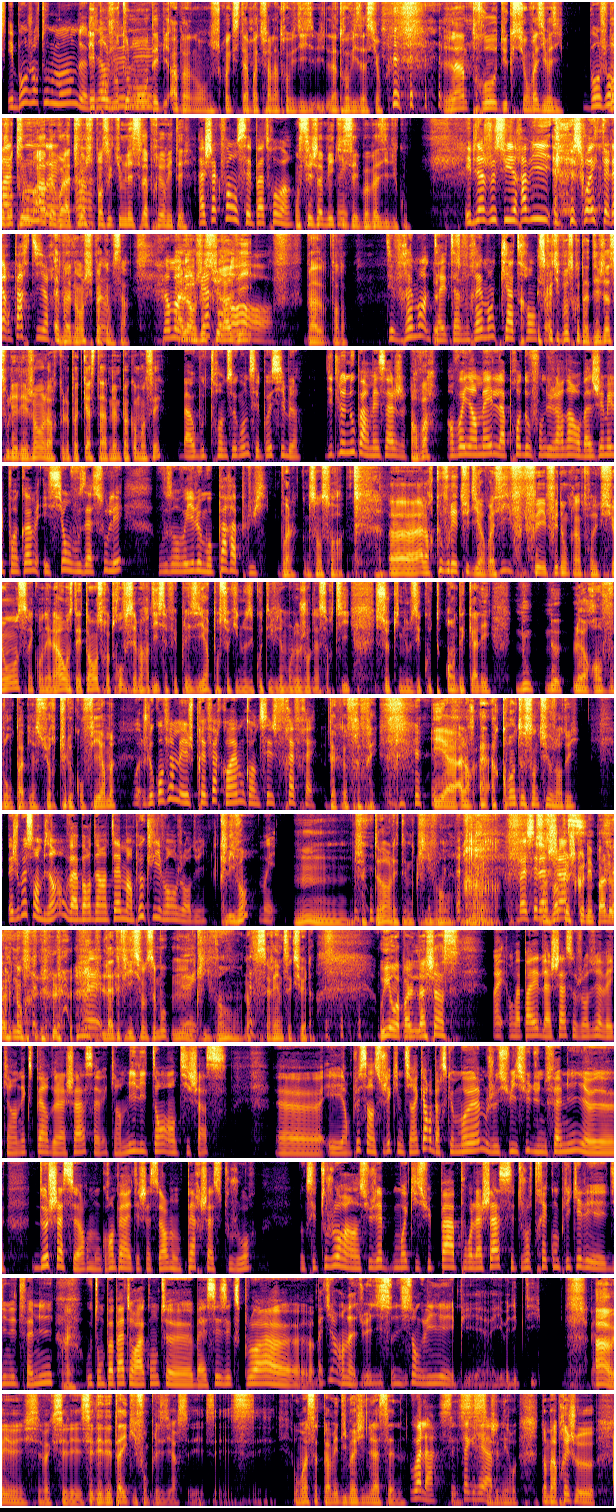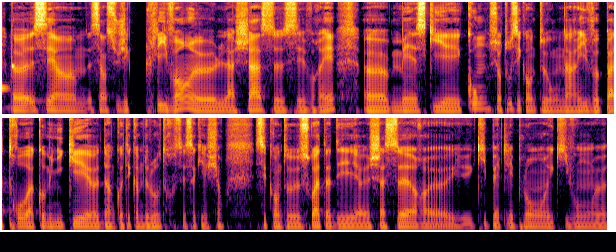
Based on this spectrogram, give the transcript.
Et bonjour tout le monde. Et bonjour tout le monde. Et bi- Ah bah non, je crois que c'était à moi de faire l'introvis- l'introvisation. L'introduction. Vas-y, vas-y. Bonjour, Bonjour à tout le monde. Ah bah ouais. voilà, tu vois, Ah. je pensais que tu me laissais la priorité. À chaque fois, on sait pas trop. hein. On sait jamais qui c'est. Bah vas-y du coup. Eh bien, je suis ravie. je croyais que t'allais repartir. Eh ben non, je suis pas Non. comme ça. Non, mais Alors, je suis con- ravi. Oh, Bah pardon. Vraiment, t'as, t'as vraiment 4 ans. Est-ce que tu penses qu'on a déjà saoulé les gens alors que le podcast a même pas commencé? Bah, au bout de 30 secondes, c'est possible. Dites-le nous par message. Au revoir. Envoyez un mail, la prod au fond du jardin, gmail.com. Et si on vous a saoulé, vous envoyez le mot parapluie. Voilà, comme ça on saura. Euh, alors que voulais-tu dire? Voici, fais, fais donc l'introduction. C'est vrai qu'on est là, on se détend, on se retrouve, c'est mardi, ça fait plaisir. Pour ceux qui nous écoutent évidemment le jour de la sortie, ceux qui nous écoutent en décalé, nous ne leur en voulons pas bien sûr, tu le confirmes. Ouais, Je le confirme, mais je préfère quand même quand c'est frais frais. D'accord, frais frais. Et euh, alors, alors, comment te sens-tu aujourd'hui? Mais je me sens bien. On va aborder un thème un peu clivant aujourd'hui. Clivant Oui. Hmm, J'adore les thèmes clivants. Bah, c'est la chasse. que je connais pas le nom, le- le- Ouais. la définition de ce mot. Hmm, Oui. Clivant, non, c'est rien de sexuel. Oui, on va parler de la chasse. Ouais, on va parler de la chasse aujourd'hui avec un expert de la chasse, avec un militant anti-chasse. Euh, et en plus, c'est un sujet qui me tient à cœur parce que moi-même, je suis issue d'une famille euh, de chasseurs. Mon grand-père était chasseur, mon père chasse toujours. Donc c'est toujours un sujet, moi qui suis pas pour la chasse, c'est toujours très compliqué les dîners de famille Ouais. où ton papa te raconte euh, bah, ses exploits. euh, bah tiens, on a tué 10, 10 sangliers et puis euh, il y avait des petits. Ah oui, oui, c'est vrai que c'est des détails qui font plaisir. C'est- Au moins, ça te permet d'imaginer la scène. Voilà, c'est agréable. généreux. Non, mais après, je, euh, c'est un, c'est un sujet clivant. euh, la chasse, c'est vrai. Euh, mais ce qui est con, surtout, c'est quand on n'arrive pas trop à communiquer d'un côté comme de l'autre. C'est ça qui est chiant. C'est quand soit tu as des chasseurs qui pètent les plombs et qui vont.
